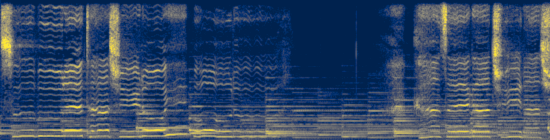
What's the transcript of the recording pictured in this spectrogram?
潰れた白いボール。風が散らし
